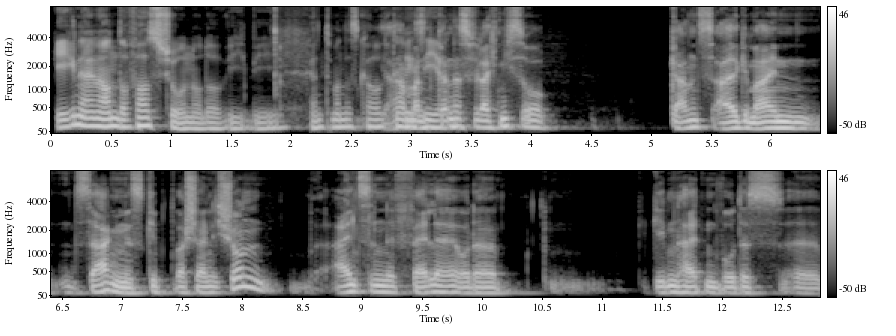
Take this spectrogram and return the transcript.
Gegeneinander fast schon, oder wie, wie könnte man das charakterisieren? Ja, man kann das vielleicht nicht so ganz allgemein sagen. Es gibt wahrscheinlich schon einzelne Fälle oder Gegebenheiten, wo das äh,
